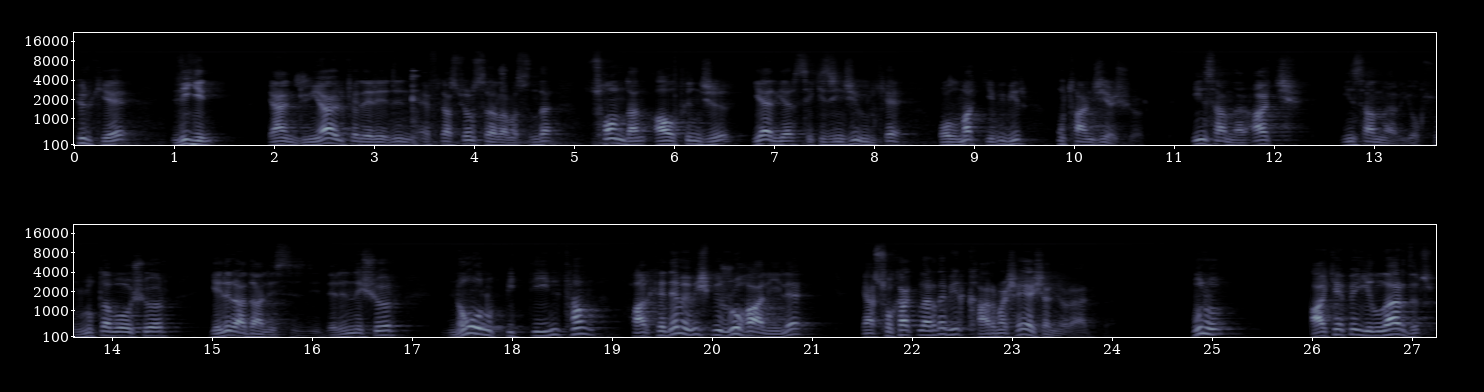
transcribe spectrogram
Türkiye, ligin yani dünya ülkelerinin enflasyon sıralamasında sondan 6. yer yer 8. ülke olmak gibi bir utancı yaşıyor. İnsanlar aç, insanlar yoksullukla boğuşuyor, gelir adaletsizliği derinleşiyor. Ne olup bittiğini tam fark edememiş bir ruh haliyle ya sokaklarda bir karmaşa yaşanıyor adeta. Bunu AKP yıllardır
